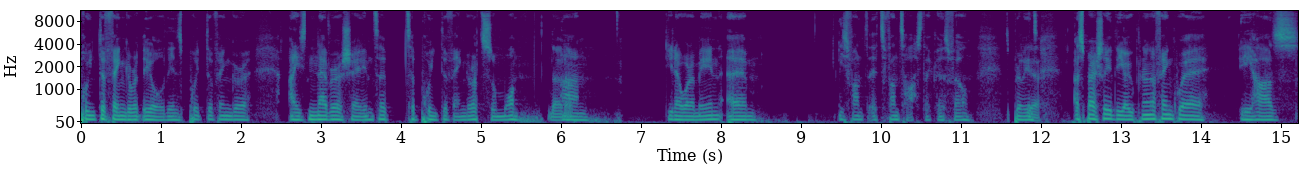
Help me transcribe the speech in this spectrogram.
Point the finger at the audience. Point the finger, at, and he's never ashamed to to point the finger at someone. No, no. And you know what I mean. Um, he's fant- It's fantastic. This film. It's brilliant. Yeah. Especially the opening. I think where he has.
